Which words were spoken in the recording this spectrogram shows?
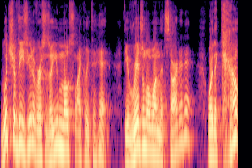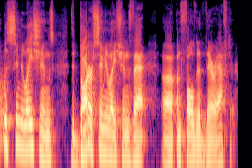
Which of these universes are you most likely to hit? The original one that started it, or the countless simulations, the daughter simulations that uh, unfolded thereafter?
